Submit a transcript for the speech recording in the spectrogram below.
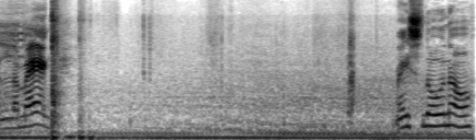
Ang lamig. May snow na oh.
